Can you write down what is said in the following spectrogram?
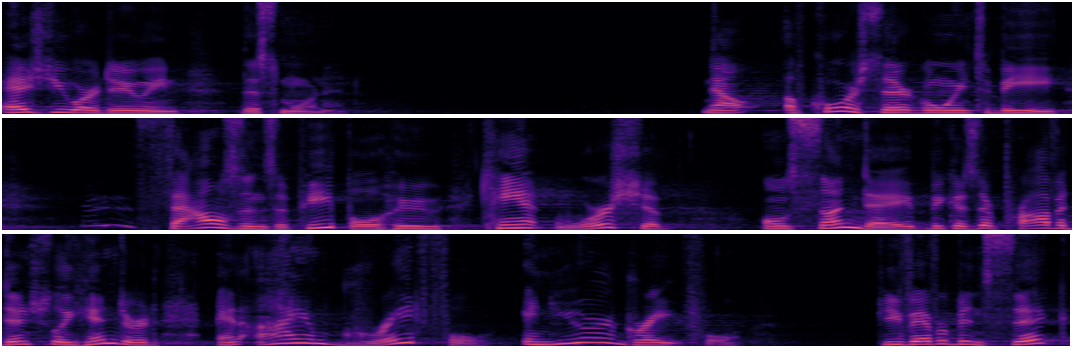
as you are doing this morning. Now, of course, there are going to be thousands of people who can't worship on Sunday because they're providentially hindered. And I am grateful, and you're grateful. If you've ever been sick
